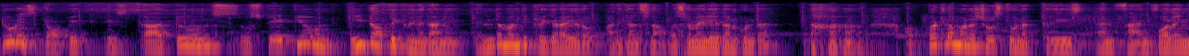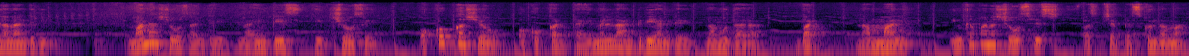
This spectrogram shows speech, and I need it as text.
today's topic is cartoons so stay tune ఈ టాపిక్ వినగానే ఎంతమంది ట్రిగర్ అయ్యారో అడగాల్సిన అవసరమే లేదనుకుంటా? అప్పట్లో మన షోస్కి ఉన్న క్రేజ్ అండ్ ఫ్యాన్ ఫాలోయింగ్ అలాంటిది. మన షోస్ అంటే నైంటీస్ హిట్ షోసే ఒక్కొక్క షో ఒక్కొక్క డైమండ్ లాంటిది అంటే నమ్ముతారా? బట్ నమ్మాలి. ఇంకా మన షోస్ లిస్ట్ ఫస్ట్ చెప్పేసుకుందామా?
